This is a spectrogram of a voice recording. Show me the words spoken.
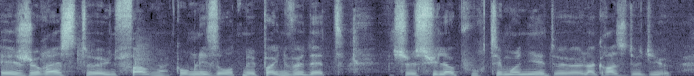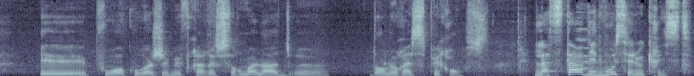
Et je reste une femme comme les autres, mais pas une vedette. Je suis là pour témoigner de la grâce de Dieu et pour encourager mes frères et sœurs malades euh, dans leur espérance. La star, dites-vous, c'est le Christ,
